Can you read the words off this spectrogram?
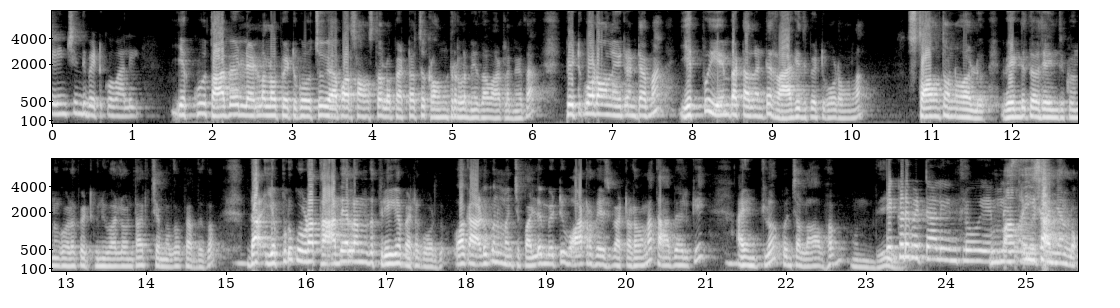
చేయించింది పెట్టుకోవాలి? ఎక్కువ తాబేళ్ళు ఇళ్ళలో పెట్టుకోవచ్చు వ్యాపార సంస్థల్లో పెట్టచ్చు కౌంటర్ల మీద వాటి మీద. పెట్టుకోవడం వల్ల ఏంటంటే అమ్మా ఎక్కువ ఏం పెట్టాలంటే రాగిది పెట్టుకోవడం వల్ల. స్తోమత ఉన్నవాళ్ళు వెండితో చేయించుకుని కూడా పెట్టుకునే వాళ్ళు ఉంటారు చిన్నదో పెద్దదో. దా ఎప్పుడు కూడా తాబేలు అన్నది ఫ్రీగా పెట్టకూడదు. ఒక అడుగును మంచి పళ్ళెం పెట్టి వాటర్ వేసి పెట్టడం వల్ల తాబేలుకి ఆ ఇంట్లో కొంచెం లాభం ఉంది. ఎక్కడ పెట్టాలి ఇంట్లో? ఈశాన్యంలో.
